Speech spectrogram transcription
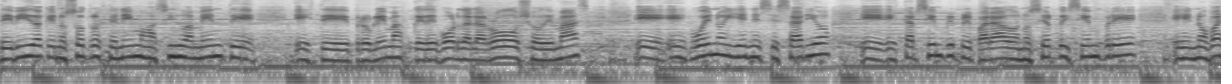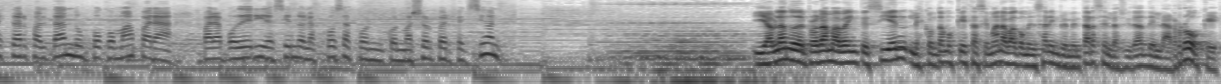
Debido a que nosotros tenemos asiduamente este, problemas que desborda el arroyo demás, eh, es bueno y es necesario eh, estar siempre preparados, ¿no es cierto? Y siempre eh, nos va a estar faltando un poco más para, para poder ir haciendo las cosas con, con mayor perfección. Y hablando del programa 2100, les contamos que esta semana va a comenzar a implementarse en la ciudad de La Roque,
